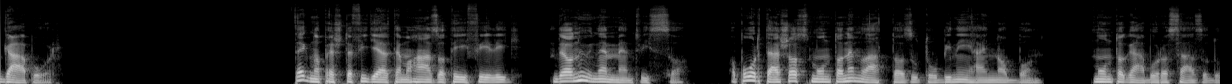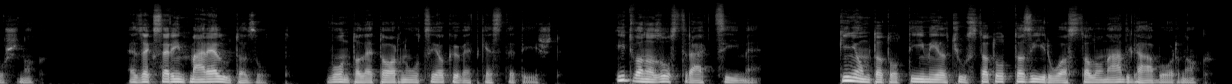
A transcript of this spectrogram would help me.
Gábor Tegnap este figyeltem a házat éjfélig, de a nő nem ment vissza. A portás azt mondta, nem látta az utóbbi néhány napban, mondta Gábor a századosnak. Ezek szerint már elutazott, vonta le Tarnóci a következtetést. Itt van az osztrák címe. Kinyomtatott e-mail csúsztatott az íróasztalon át Gábornak.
